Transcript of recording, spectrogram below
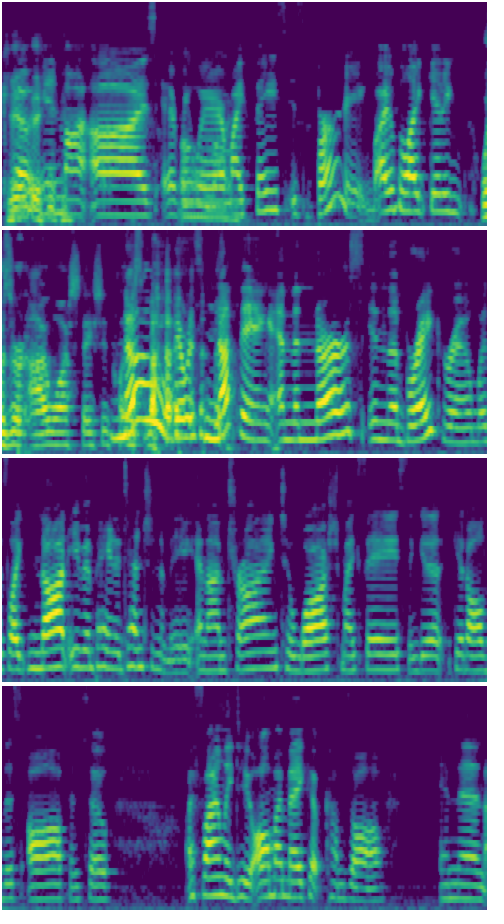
kidding. in my eyes, everywhere. Oh, my- my. face is burning. I'm like getting Was there an eye wash station close no, by? there was nothing. And the nurse in the break room was like not even paying attention to me. And I'm trying to wash my face and get, get all this off. And so I finally do. All my makeup comes off. And then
